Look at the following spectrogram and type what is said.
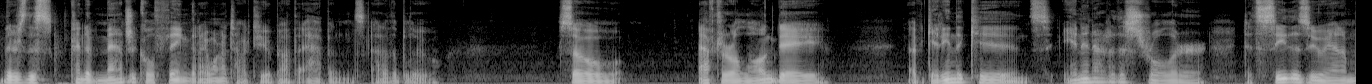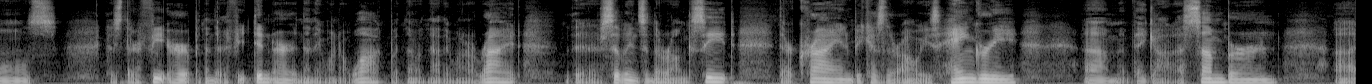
there's this kind of magical thing that I want to talk to you about that happens out of the blue. So, after a long day of getting the kids in and out of the stroller to see the zoo animals, because their feet hurt, but then their feet didn't hurt, and then they want to walk, but now they ride. Their siblings in the wrong seat. They're crying because they're always hangry. Um, they got a sunburn. Uh,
